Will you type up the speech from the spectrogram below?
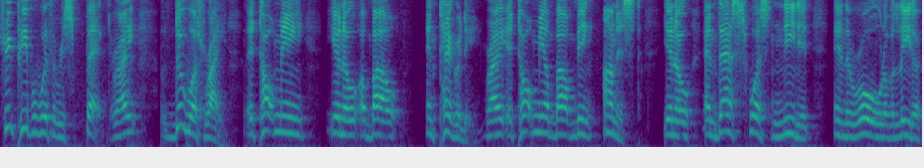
Treat people with respect, right? Do what's right. It taught me, you know, about integrity, right? It taught me about being honest, you know, and that's what's needed in the role of a leader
